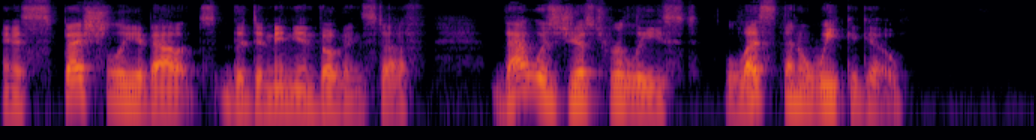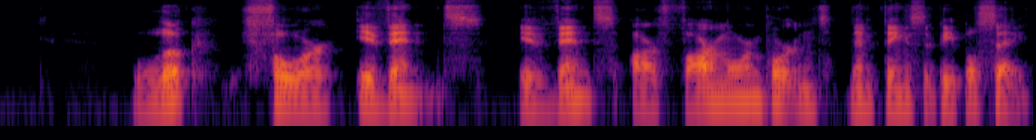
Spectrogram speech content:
and especially about the Dominion voting stuff. That was just released less than a week ago. Look for events. Events are far more important than things that people say.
